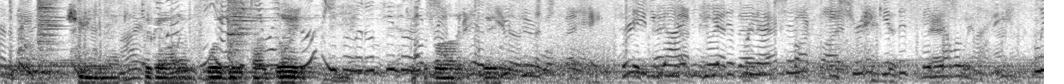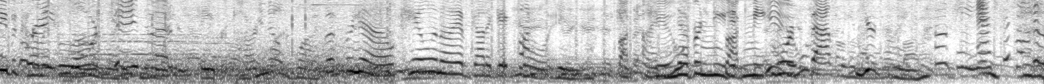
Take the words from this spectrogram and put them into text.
animating this. Shouldn't have wood with that blade. Movie's a little too much. It's a lot of There's no such thing. If you guys enjoyed this reaction, be sure to give this video a like. Leave a comment below and let us know your favorite part You know what? But for now, Kale and I have got to get going. Fuck I never needed meat more badly in You're my cool. Okay, next is go.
